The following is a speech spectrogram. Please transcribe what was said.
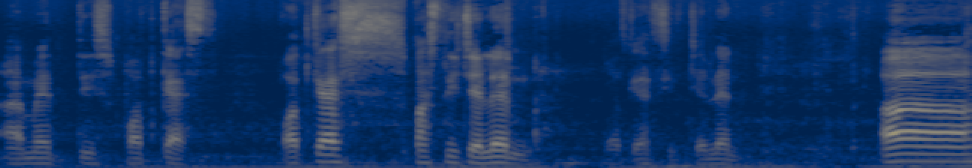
I made this podcast podcast pasti jalan. Podcast di jalan. Uh,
